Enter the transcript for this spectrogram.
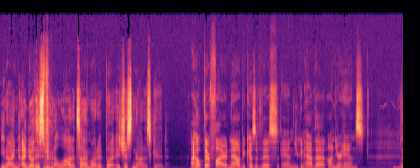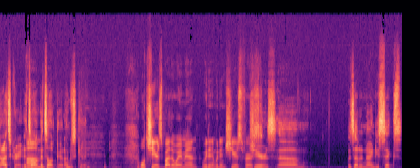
you know I, I know they spent a lot of time on it but it's just not as good. I hope they're fired now because of this, and you can have that on your hands. no it's great. It's Um, all it's all good. I'm just kidding. Well, cheers, by the way, man. We didn't we didn't cheers first. cheers. Um, was that a 96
